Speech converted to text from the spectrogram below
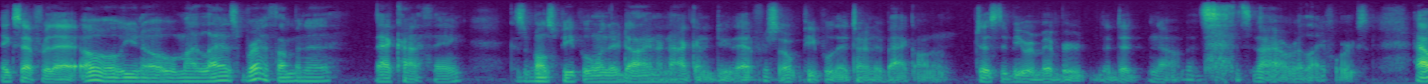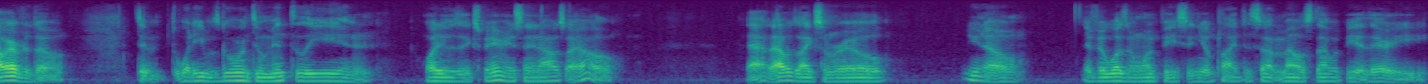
Except for that, oh, you know, my last breath, I'm gonna, that kind of thing. Because most people, when they're dying, are not gonna do that. For some people that turn their back on them, just to be remembered. That, that no, that's that's not how real life works. However, though, the, what he was going through mentally and what he was experiencing, I was like, oh, that that was like some real you know, if it wasn't One Piece and you applied to something else, that would be a very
